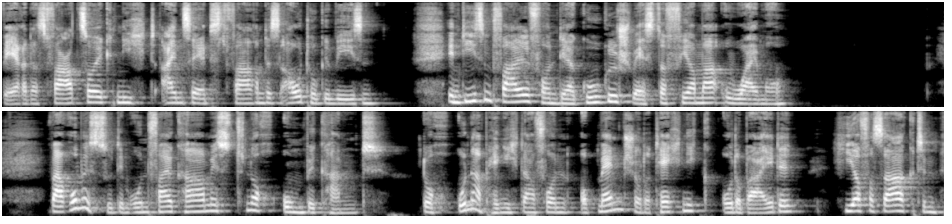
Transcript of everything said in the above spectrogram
wäre das Fahrzeug nicht ein selbstfahrendes Auto gewesen. In diesem Fall von der Google-Schwesterfirma Waymo. Warum es zu dem Unfall kam, ist noch unbekannt. Doch unabhängig davon, ob Mensch oder Technik oder beide hier versagten,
